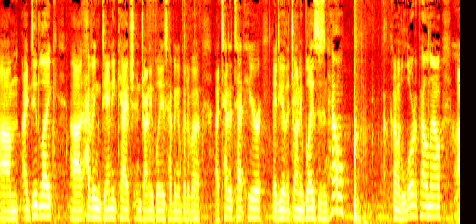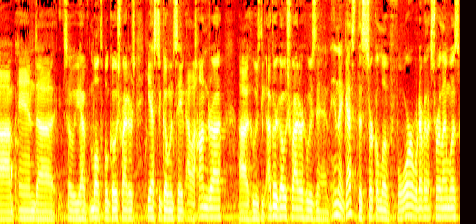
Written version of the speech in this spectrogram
Um, I did like uh, having Danny Ketch and Johnny Blaze having a bit of a, a tete-a-tete here. The idea that Johnny Blaze is in hell kind of the Lord of Hell now, um, and uh, so you have multiple Ghost Riders. He has to go and save Alejandra, uh, who is the other Ghost Rider, who is in, in I guess, the Circle of Four, whatever that storyline was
